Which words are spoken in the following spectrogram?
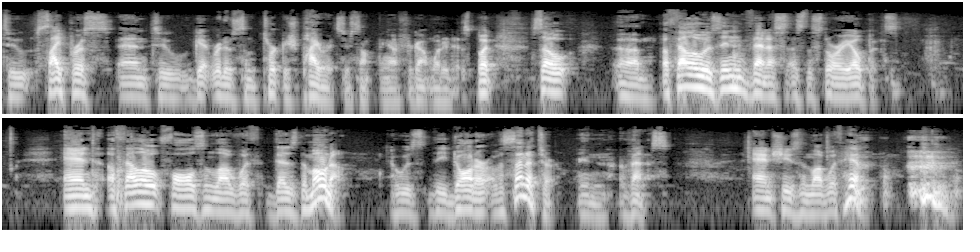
to Cyprus and to get rid of some Turkish pirates or something. I've forgotten what it is. But so um, Othello is in Venice as the story opens. And Othello falls in love with Desdemona, who is the daughter of a senator in Venice. And she's in love with him.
